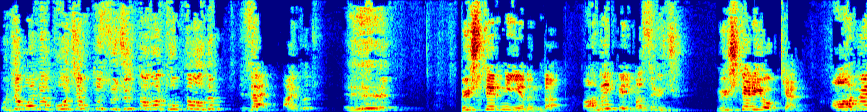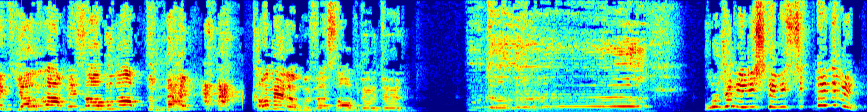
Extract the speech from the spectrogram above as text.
Hocam annem poğaça yaptı sucuk da var topta aldım. Güzel. Aykut? Müşterinin yanında. Ahmet Bey masa 3. Müşteri yokken. Ahmet yarram hesabını yaptın lan. Kameramıza saldırdı. Kocan eniştemi sikmedi mi?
